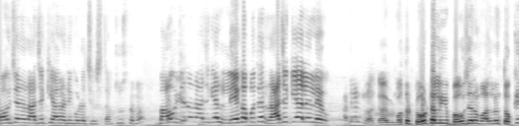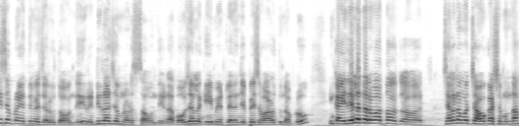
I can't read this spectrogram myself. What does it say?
బహుజన రాజకీయాలని కూడా చూస్తాం. చూస్తామా? బహుజన రాజకీయాలు లేకపోతే రాజకీయాలే లేవు. మొత్తం టోటల్లీ బహుజన వాదులను తొక్కేసే ప్రయత్నమే జరుగుతూ ఉంది రెడ్డి రాజ్యం నడుస్తూ ఉంది ఇక్కడ బహుజనులకు ఏమీ ఎట్లేదని చెప్పేసి వాడుతున్నప్పుడు ఇంకా ఐదేళ్ళ తర్వాత చలనం వచ్చే అవకాశం ఉందా?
